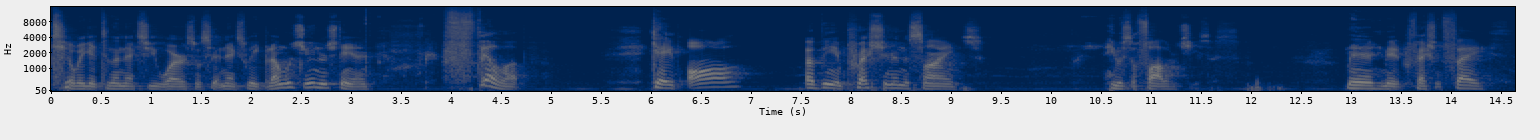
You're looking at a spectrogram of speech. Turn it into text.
till we get to the next few words. We'll see it next week. But I want you to understand Philip gave all of the impression and the signs. He was a follower of Jesus. Man, he made a profession of faith.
